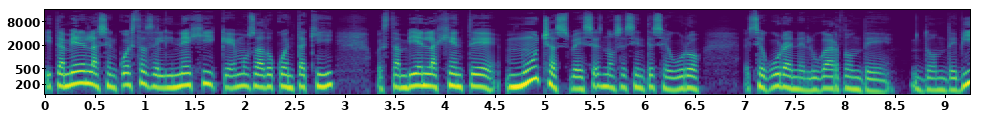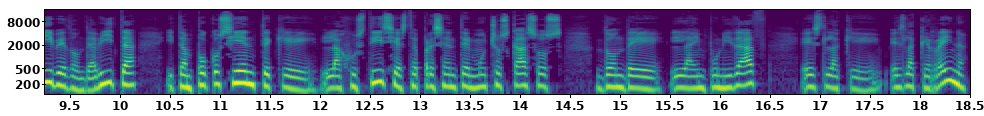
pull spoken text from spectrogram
Y también en las encuestas del INEGI que hemos dado cuenta aquí, pues también la gente muchas veces no se siente seguro segura en el lugar donde donde vive, donde habita y tampoco siente que la justicia esté presente en muchos casos donde la impunidad es la que es la que reina.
